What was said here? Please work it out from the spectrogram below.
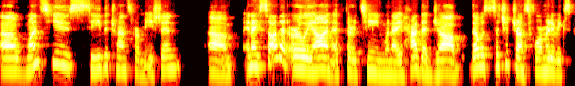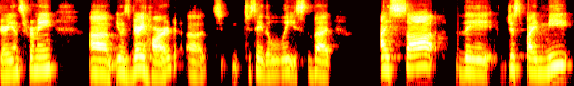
uh, once you see the transformation, um, and I saw that early on at 13 when I had that job, that was such a transformative experience for me. Um, it was very hard, uh, to, to say the least, but I saw the just by me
